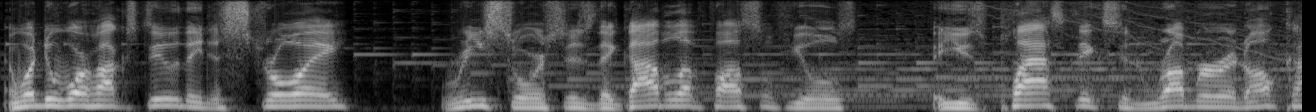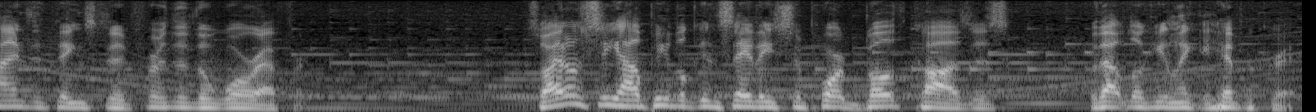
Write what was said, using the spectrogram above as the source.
And what do warhawks do? They destroy resources, they gobble up fossil fuels, they use plastics and rubber and all kinds of things to further the war effort. So I don't see how people can say they support both causes without looking like a hypocrite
